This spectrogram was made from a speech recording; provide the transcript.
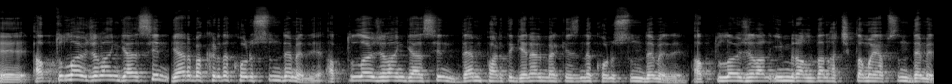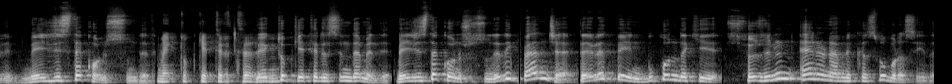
e, Abdullah Öcalan gelsin Diyarbakır'da konuşsun demedi. Abdullah Öcalan gelsin DEM Parti Genel Merkezi'nde konuşsun demedi. Abdullah Öcalan İmralı'dan açıklama yapsın demedi. Mecliste konuşsun dedi. Mektup mektup getirtelim. Mektup getirilsin demedi. Mecliste konuşulsun dedik. Bence Devlet Bey'in bu konudaki sözünün en önemli kısmı burasıydı.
